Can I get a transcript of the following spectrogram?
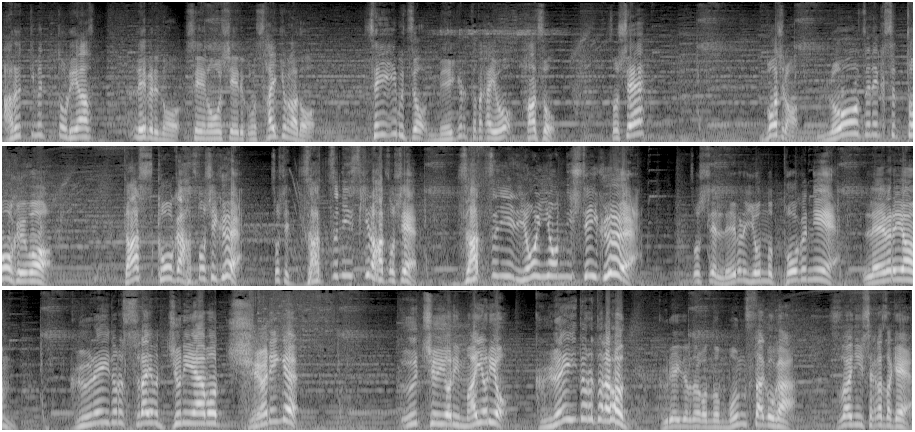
アルティメットレアレベルの性能を教えるこの最強カード。生物を巡る戦いを発動。そしてもちろんローゼネクストークンを出す効果発動していく。そして雑にスキル発動して雑に44にしていく。そしてレベル4のトークンにレベル4グレイドルスライムジュニアもチューニング。宇宙より舞い降りよ。グレイドルドラゴン。グレイドルドラゴンのモンスター号が素材にした数だけ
